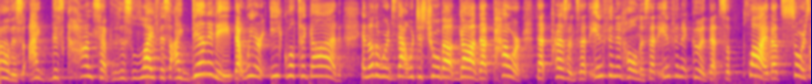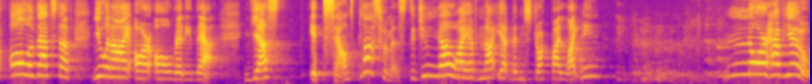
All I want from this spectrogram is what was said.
oh, this, I, this concept, this life, this identity that we are equal to God. In other words, that which is true about God, that power, that presence, that infinite wholeness, that infinite good, that supply, that source, all of that stuff, you and I are already that. Yes, it sounds blasphemous. Did you know I have not yet been struck by lightning? Nor have you.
